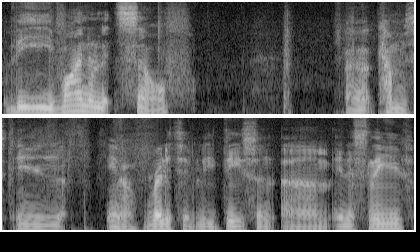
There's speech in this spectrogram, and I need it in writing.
The vinyl itself uh, comes in, you know, relatively decent um, in a sleeve.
